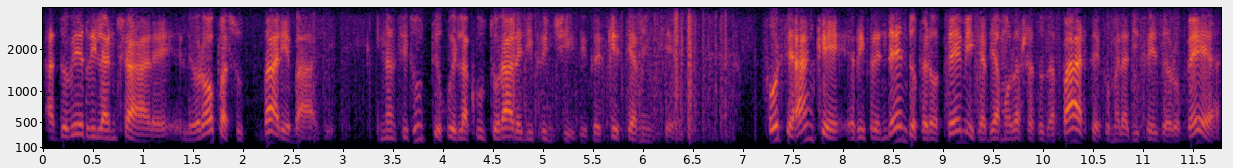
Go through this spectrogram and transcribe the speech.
a dover rilanciare l'Europa su varie basi, innanzitutto quella culturale di principi, perché stiamo insieme. Forse anche riprendendo però temi che abbiamo lasciato da parte, come la difesa europea,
